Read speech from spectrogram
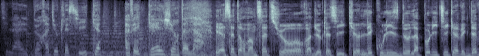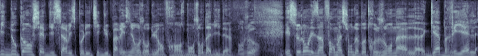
matinale de Radio Classique avec Gaël Giordana. Et à 7h27 sur Radio Classique, les coulisses de la politique avec David Doucan, chef du service politique du Parisien aujourd'hui en France. Bonjour David. Bonjour. Et selon les informations de votre journal, Gabriel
